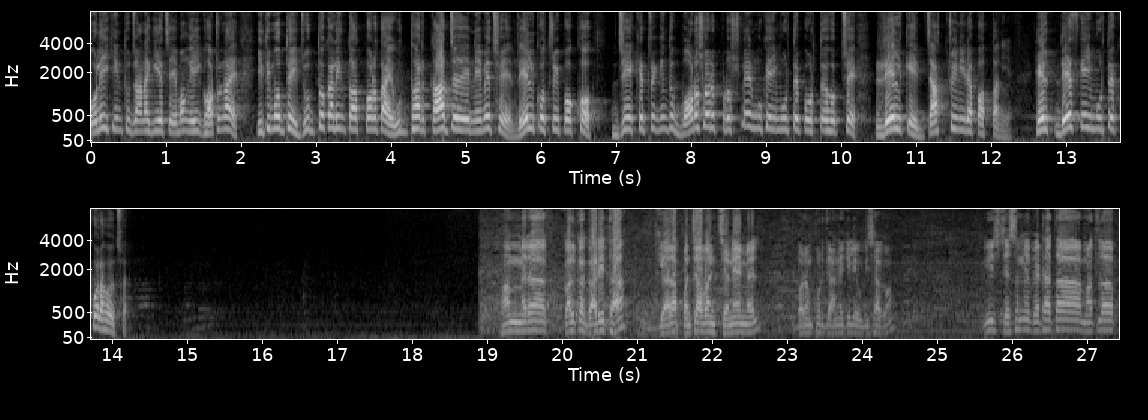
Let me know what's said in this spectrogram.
বলেই কিন্তু জানা গিয়েছে এবং এই ঘটনায় ইতিমধ্যেই যুদ্ধকালীন তৎপরতায় উদ্ধার কাজ নেমেছে রেল কর্তৃপক্ষ যে ক্ষেত্রে কিন্তু বড়সড় প্রশ্নের মুখে এই মুহূর্তে পড়তে হচ্ছে রেলকে যাত্রী নিরাপত্তা নিয়ে হেল্প ডেস্ক এই মুহূর্তে খোলা হয়েছে हम मेरा कल का गाड़ी था ग्यारह पंचावन चेन्नई मेल बरहमपुर जाने के लिए उड़ीसा का ये स्टेशन में बैठा था मतलब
